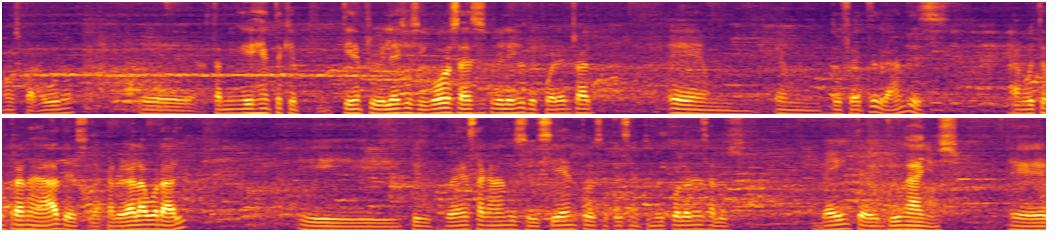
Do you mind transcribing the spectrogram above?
vamos, para uno. Eh, también hay gente que tiene privilegios y goza de esos privilegios de poder entrar en, en bufetes grandes a muy temprana edad de la carrera laboral y pues, pueden estar ganando 600, 700 mil colones a los 20, 21 años. Eh,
